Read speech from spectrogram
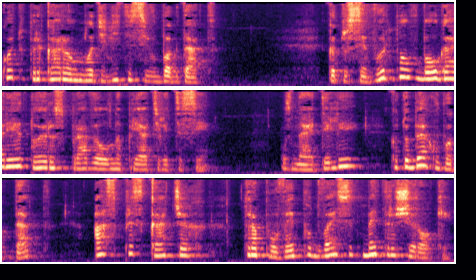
който прекарал младените си в Багдад. Като се върнал в България, той разправил на приятелите си. Знаете ли, като бях в Багдад, аз прескачах тръпове по 20 метра широки.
